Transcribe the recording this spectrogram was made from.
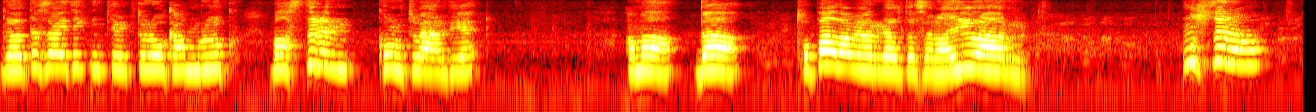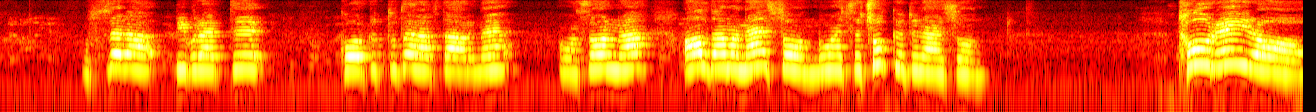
Galatasaray Teknik Direktörü Okan Buruk bastırın komutu verdi. Ama da topu alamıyor Galatasaraylılar. Mustera. Mustera bir bıraktı. Korkuttu taraftarını. Ama sonra aldı ama Nelson. Bu maçta çok kötü Nelson. Torreira.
